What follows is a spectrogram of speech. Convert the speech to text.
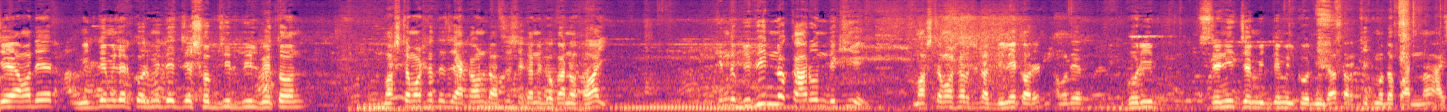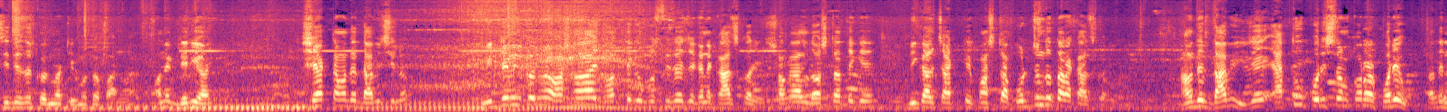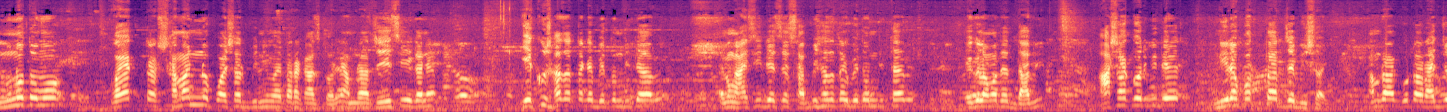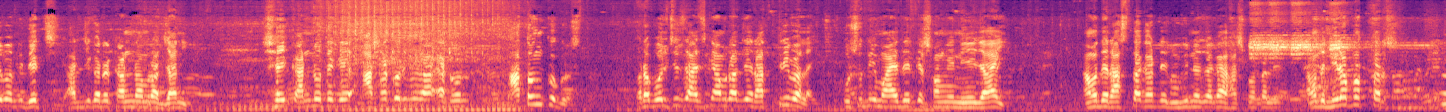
যে আমাদের মিড ডে মিলের কর্মীদের যে সবজির বিল বেতন মাস্টারমশাদের যে অ্যাকাউন্ট আছে সেখানে ঢোকানো হয়। কিন্তু বিভিন্ন কারণ দেখিয়ে মাস্টারমশারা সেটা ডিলে করেন। আমাদের গরিব শ্রেণির যে মিড ডে মিল কর্মীরা, তারা ঠিকমতো পান না। আইসিডিএসের কর্মীরা ঠিকমতো পান না। অনেক দেরি হয়। সে একটা আমাদের দাবি ছিল। মিড ডে মিল কর্মীরা অসহায় ঘর থেকে উপস্থিত হয়ে যেখানে কাজ করে, সকাল দশটা থেকে বিকাল চারটে, পাঁচটা পর্যন্ত তারা কাজ করে। আমাদের দাবি যে এত পরিশ্রম করার পরেও তাদের ন্যূনতম কয়েকটা সামান্য পয়সার বিনিময়ে তারা কাজ করে। আমরা চেয়েছি এখানে একুশ হাজার টাকা বেতন দিতে হবে এবং আইসিডিএসে ছাব্বিশ হাজার টাকা বেতন দিতে হবে। এগুলো আমাদের দাবি। আশাকর্মীদের নিরাপত্তার যে বিষয়, আমরা গোটা রাজ্যব্যাপী দেখছি আর্যিকরের কাণ্ড আমরা জানি। সেই কাণ্ড থেকে আশাকর্মীরা এখন আতঙ্কগ্রস্ত। ওরা বলছে যে আজকে আমরা যে রাত্রিবেলায় পশুদি মায়েদেরকে সঙ্গে নিয়ে যাই, আমাদের রাস্তাঘাটে বিভিন্ন জায়গায় হাসপাতালে আমাদের নিরাপত্তার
